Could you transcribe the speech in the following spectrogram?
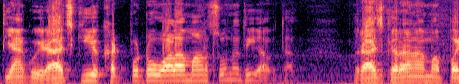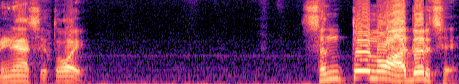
ત્યાં કોઈ રાજકીય ખટપટોવાળા માણસો નથી આવતા. રાજઘરાણામાં પરિણ્યા છે તોય સંતોનો આદર છે.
